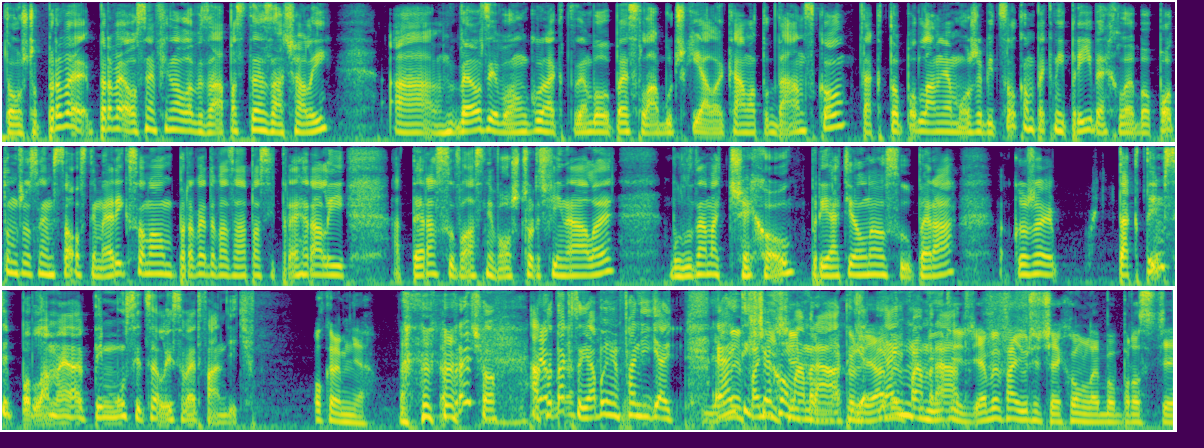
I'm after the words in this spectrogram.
to už to prvé, prvé 8 finálové zápasy teda začali a Wales je vonku, tak ten bol úplne slabúčky, ale kámo to Dánsko, tak to podľa mňa môže byť celkom pekný príbeh, lebo potom, čo sa im stalo s tým Eriksonom, prvé dva zápasy prehrali a teraz sú vlastne vo štvrťfinále, budú tam mať Čechov, priateľného súpera, akože tak tým si podľa mňa, tým musí celý svet fandiť. Okrem mňa. No prečo? Ako ja, takto, ja budem fandiť aj... Ja, aj tých Čechom, mám rád. Akože ja, ja, ich mám rád. Určite, ja budem fandiť určite Čechom, lebo proste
